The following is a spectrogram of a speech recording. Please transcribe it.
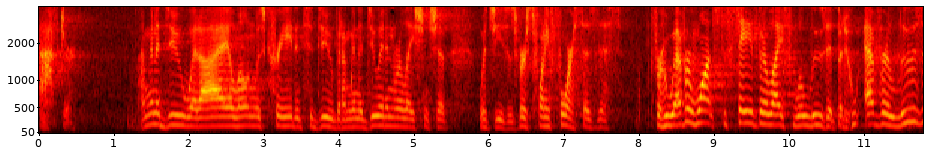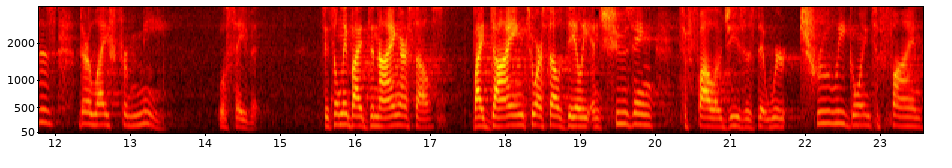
after. I'm going to do what I alone was created to do, but I'm going to do it in relationship with Jesus. Verse 24 says this For whoever wants to save their life will lose it, but whoever loses their life for me will save it. See, it's only by denying ourselves, by dying to ourselves daily, and choosing to follow Jesus that we're truly going to find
